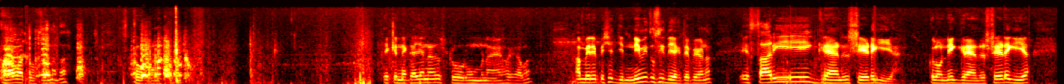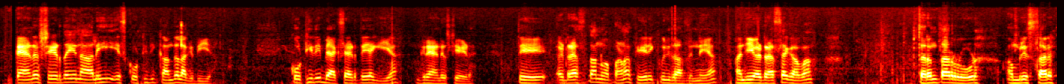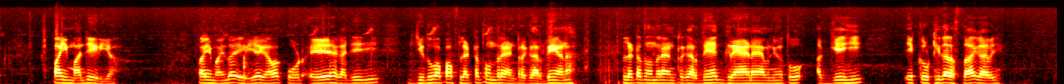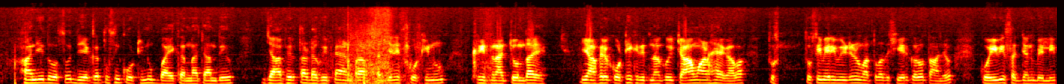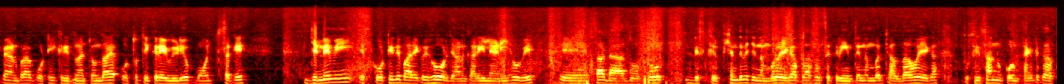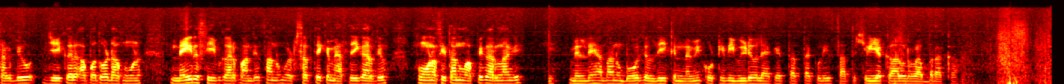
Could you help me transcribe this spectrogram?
ਆਹ ਵਾ ਦੋਸਤੋ ਇਹਨਾਂ ਦਾ ਸਟੋਰ ਰੂਮ ਤੇ ਕਿੰਨੇ ਜਿਹਾ ਇਹਨਾਂ ਨੂੰ ਸਟੋਰ ਰੂਮ ਬਣਾਇਆ ਹੋਇਆ ਵਾ। ਆ ਮੇਰੇ ਪਿੱਛੇ ਜਿੰਨੀ ਵੀ ਤੁਸੀਂ ਦੇਖਦੇ ਪਏ ਹੋ ਨਾ, ਇਹ ਸਾਰੀ ਗ੍ਰੈਂਡ ਸਟੇਟ ਹੈਗੀ ਆ। ਕਲੋਨੀ ਗ੍ਰੈਂਡ ਸਟੇਟ ਹੈਗੀ ਆ। ਗ੍ਰੈਂਡ ਸਟੇਟ ਦੇ ਨਾਲ ਹੀ ਇਸ ਕੋਠੀ ਦੀ ਕੰਧ ਲੱਗਦੀ ਆ। ਕੋਠੀ ਦੀ ਬੈਕ ਸਾਈਡ ਤੇ ਹੈਗੀ ਆ ਗ੍ਰੈਂਡ ਸਟੇਟ ਤੇ ਐਡਰੈਸ ਤੁਹਾਨੂੰ ਆਪਾਂ ਨਾ ਫੇਰ ਇੱਕ ਵਾਰੀ ਦੱਸ ਦਿੰਨੇ ਆ। ਹਾਂਜੀ ਐਡਰੈਸ ਹੈਗਾ ਵਾ ਤਰਨਤਾਰ ਰੋਡ ਅੰਮ੍ਰਿਤਸਰ, ਭਾਈ ਮਾਂਝ ਏਰੀਆ ਭਾਈ ਮਾਂਝ ਦਾ ਏਰੀਆ ਹੈਗਾ ਵਾ ਕੋਡ ਇਹ ਹੈਗਾ ਜੀ ਜੀ ਜਦੋਂ ਆਪਾਂ ਫਲੈਟਾਂ ਤੋਂ ਅੰਦਰ ਐਂਟਰ ਕਰਦੇ ਆ ਨਾ ਫਲੈਟਾਂ ਤੋਂ ਅੰਦਰ ਐਂਟਰ ਕਰਦੇ ਆ ਗ੍ਰੈਂਡ ਐਵਨਿਊ ਤੋਂ ਅੱਗੇ ਹੀ ਇੱਕ ਕੋਠੀ ਦਾ ਰਸਤਾ ਹੈਗਾ ਜੀ ਹਾਂਜੀ ਦੋਸਤੋ, ਜੇਕਰ ਤੁਸੀਂ ਕੋਠੀ ਨੂੰ ਬਾਏ ਕਰਨਾ ਚਾਹੁੰਦੇ ਹੋ, ਜਾਂ ਫਿਰ ਤੁਹਾਡਾ ਕੋਈ ਭੈਣ ਭਰਾ ਸੱਜਣ ਇਸ ਕੋਠੀ ਨੂੰ ਖਰੀਦਣਾ ਚਾਹੁੰਦਾ ਹੈ, ਜਾਂ ਫਿਰ ਕੋਠੀ ਖਰੀਦਣਾ ਕੋਈ ਚਾਹਵਾਨ ਹੈਗਾ ਵਾ, ਤੁਸੀਂ ਮੇਰੀ ਵੀਡੀਓ ਨੂੰ ਵੱਧ ਤੋਂ ਵੱਧ ਸ਼ੇਅਰ ਕਰੋ ਤਾਂ ਜੋ ਕੋਈ ਵੀ ਸੱਜਣ ਬੇਲੀ ਭੈਣ ਭਰਾ ਕੋਠੀ ਖਰੀਦਣਾ ਚਾਹੁੰਦਾ ਹੈ, ਉੱਥੋਂ ਤੱਕ ਇਹ ਵੀਡੀਓ ਪਹੁੰਚ ਸਕੇ। ਜਿੰਨੇ ਵੀ ਇਸ ਕੋਠੀ ਦੇ ਬਾਰੇ ਕੋਈ ਹੋਰ ਜਾਣਕਾਰੀ ਲੈਣੀ ਹੋਵੇ, ਤੇ ਸਾਡਾ ਦੋਸਤੋ ਡਿਸਕ੍ਰਿਪਸ਼ਨ ਦੇ ਵਿੱਚ ਨੰਬਰ ਹੋਏਗਾ ਪਲੱਸ ਸਕਰੀਨ ਤੇ ਨੰਬਰ ਚੱਲਦਾ ਹੋਏਗਾ। ਤੁਸੀਂ ਸਾਨੂੰ ਕੰਟੈਕਟ ਕਰ ਸਕਦੇ ਹੋ। ਜੇਕਰ ਆਪਾਂ ਤੁਹਾਡਾ ਫੋਨ ਨਹੀਂ ਰਿਸੀਵ ਕਰ ਪਾਉਂਦੇ, ਸਾਨੂੰ WhatsApp ਤੇ ਇੱਕ ਮੈਸੇਜ ਕਰ ਦਿਓ। ਫੋਨ ਅਸੀਂ ਤੁਹਾਨੂੰ ਆਪੇ ਕਰ ਲਾਂਗੇ। ਮਿਲਦੇ ਹਾਂ ਤੁਹਾਨੂੰ ਬਹੁਤ ਜਲਦੀ ਇੱਕ ਨਵੀਂ ਕੋਠੀ ਦੀ ਵੀਡੀਓ ਲੈ ਕੇ। ਤਦ ਤੱਕ ਲਈ ਸਤਿ ਸ਼੍ਰੀ ਅਕਾਲ, ਰੱਬ ਰਾਖਾ।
